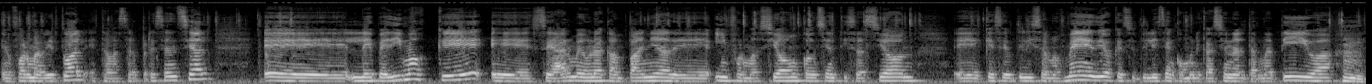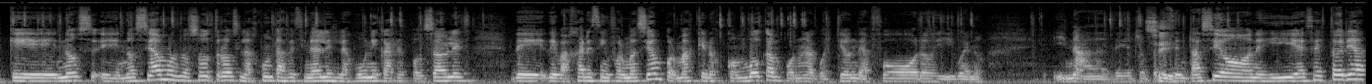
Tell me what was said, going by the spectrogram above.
en forma virtual, esta va a ser presencial, eh, le pedimos que eh, se arme una campaña de información, concientización, eh, que se utilicen los medios, que se utilice en comunicación alternativa, hmm. que no, no seamos nosotros, las juntas vecinales, las únicas responsables de, de, bajar esa información, por más que nos convocan por una cuestión de aforos y bueno, y nada, de representaciones y esa historia,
